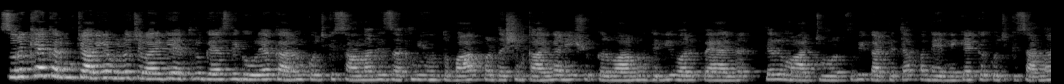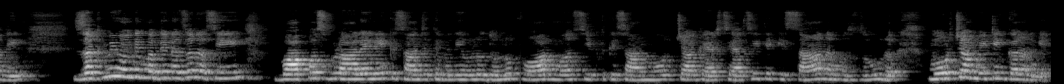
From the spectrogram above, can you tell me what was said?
ਸੁਰੱਖਿਆ ਕਰਮਚਾਰੀਆਂ ਵੱਲੋਂ ਚਲਾਏ ਗਏ ਅਥਰੂ ਗੈਸ ਦੀ ਗੋਲੀਆਂ ਕਾਰਨ ਕੁਝ ਕਿਸਾਨਾਂ ਦੇ ਜ਼ਖਮੀ ਹੋਣ ਤੋਂ ਬਾਅਦ ਪ੍ਰਦਰਸ਼ਨਕਾਰੀਆਂ ਨੇ ਸ਼ੁੱਕਰਵਾਰ ਨੂੰ ਦਿੱਲੀ ਵੱਲ ਪੈਦਲ ਮਾਰਚ ਮੁਲਤਵੀ ਕਰ ਦਿੱਤਾ। ਪੰਦੇਰ ਨੇ ਕਿਹਾ ਕਿ ਕੁਝ ਕਿਸਾਨਾਂ ਦੇ ਜ਼ਖਮੀ ਹੋਣ ਦੇ ਮੱਦੇਨਜ਼ਰ ਅਸੀਂ ਵਾਪਸ ਬੁਲਾ ਲਏ ਨੇ। ਕਿਸਾਨ ਜਥੇਬੰਦੀਆਂ ਵੱਲੋਂ ਦੋਨੋਂ ਫਾਰਮਰ ਸੰਯੁਕਤ ਕਿਸਾਨ ਮੋਰਚਾ, ਗੈਰ ਸਿਆਸੀ ਤੇ ਕਿਸਾਨ ਮਜ਼ਦੂਰ ਮੋਰਚਾ ਮੀਟਿੰਗ ਕਰਨਗੇ।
